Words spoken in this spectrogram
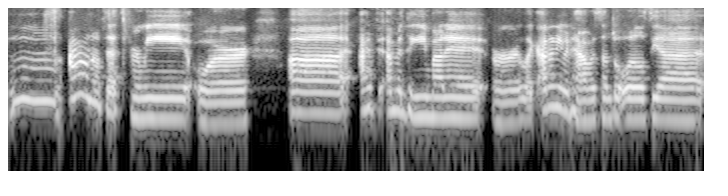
mm, I don't know if that's for me, or uh I've, I've been thinking about it or like i don't even have essential oils yet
